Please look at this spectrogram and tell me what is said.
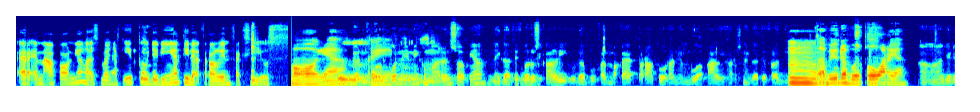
RNA count-nya nggak sebanyak itu, jadinya tidak terlalu infeksius. Oh ya, dan oke. gua pun ini kemarin swabnya negatif baru sekali udah bukan pakai peraturan yang dua kali harus negatif lagi Mm. Tapi udah boleh keluar ya. Uh-uh, jadi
